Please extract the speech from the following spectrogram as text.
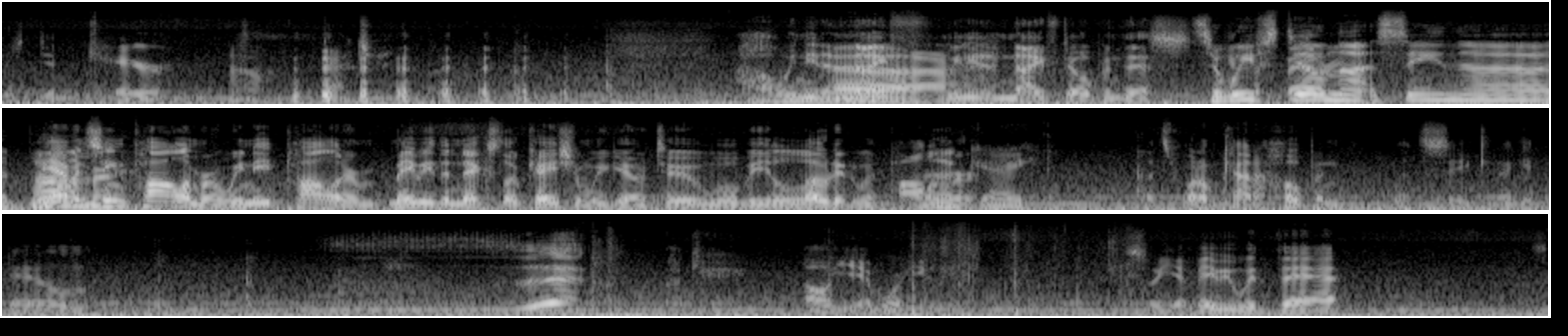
just didn't care. Oh, gotcha. Oh, we need a Ah. knife. We need a knife to open this. so Get we've still not seen the polymer. We haven't seen polymer. We need polymer. Maybe the next location we go to will be loaded with polymer. Okay. That's what I'm kind of hoping. Let's see. Can I get down? Okay. Oh yeah, more helium. So yeah, maybe with that. It's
